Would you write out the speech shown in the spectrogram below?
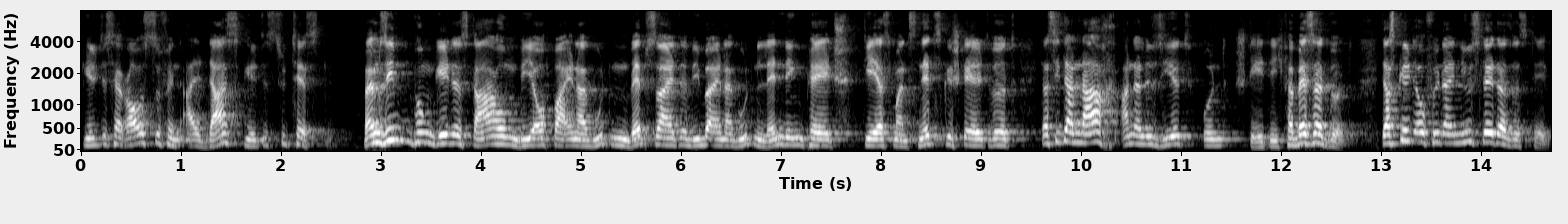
gilt es herauszufinden, all das gilt es zu testen. Beim siebten Punkt geht es darum, wie auch bei einer guten Webseite, wie bei einer guten Landingpage, die erstmal ins Netz gestellt wird, dass sie danach analysiert und stetig verbessert wird. Das gilt auch für dein Newsletter-System.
